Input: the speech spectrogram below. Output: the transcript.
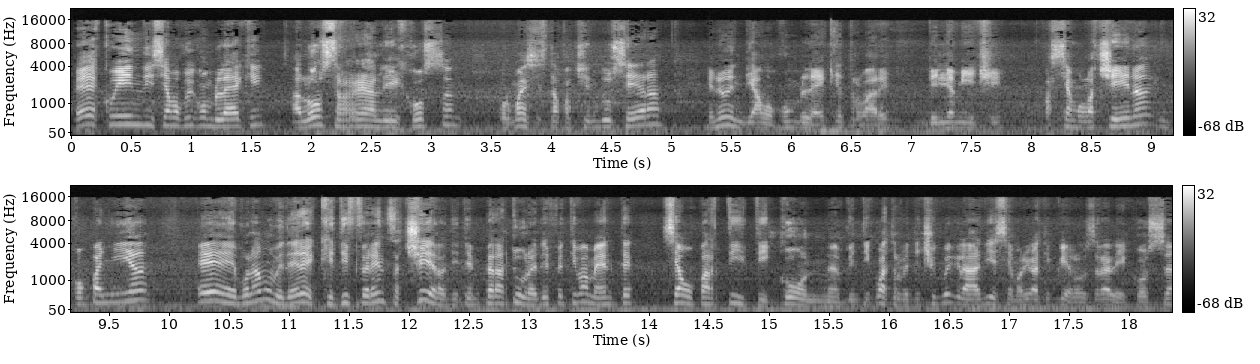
E quindi siamo qui con Blacky a Los Realejos. Ormai si sta facendo sera e noi andiamo con Blacky a trovare degli amici. Passiamo la cena in compagnia e volevamo vedere che differenza c'era di temperatura ed effettivamente siamo partiti con 24-25 gradi e siamo arrivati qui allo Sralecos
